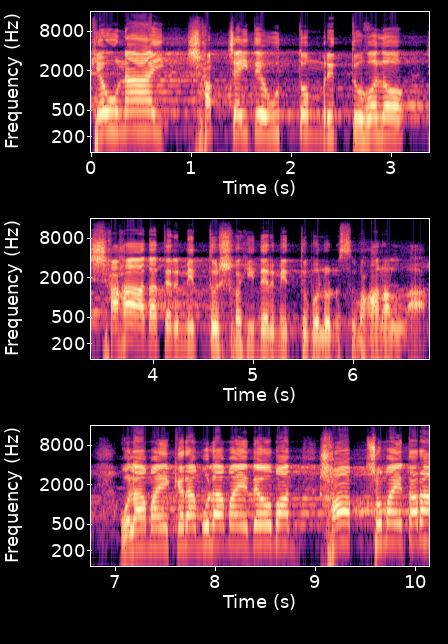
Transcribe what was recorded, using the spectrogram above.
কেউ নাই। সবচাইতে উত্তম মৃত্যু হলো শাহাদাতের মৃত্যু, শহীদের মৃত্যু বলুন সুবহান আল্লাহ ওলামায়ে কেরাম, ওলামায়ে দেওবান সব সময় তারা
